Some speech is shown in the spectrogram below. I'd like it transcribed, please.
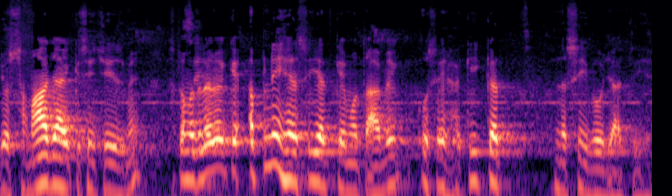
जो समा जाए किसी चीज़ में। इसका मतलब है कि अपनी हैसियत के मुताबिक उसे हकीकत नसीब हो जाती है।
